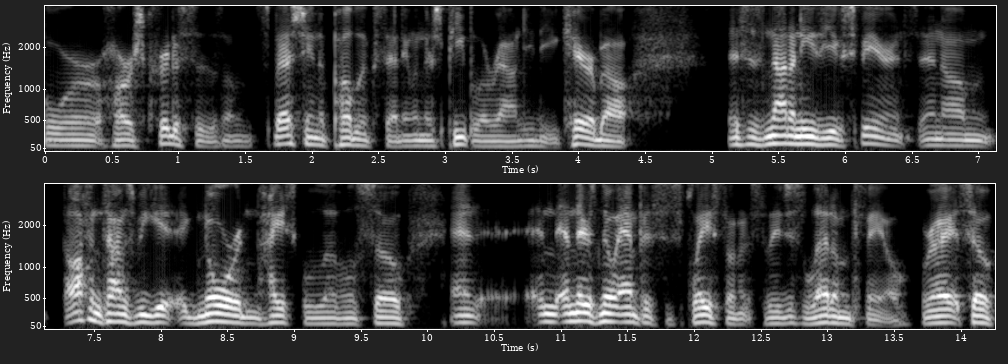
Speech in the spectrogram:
for harsh criticism especially in a public setting when there's people around you that you care about this is not an easy experience and um oftentimes we get ignored in high school levels so and and and there's no emphasis placed on it so they just let them fail right so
